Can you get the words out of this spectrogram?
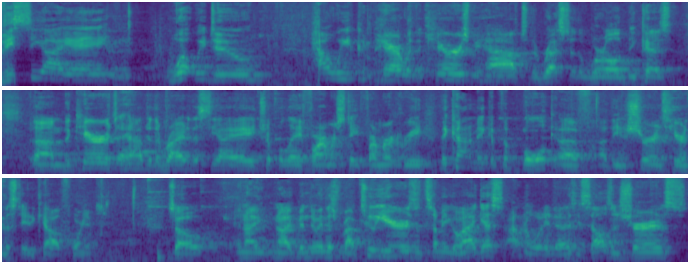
the CIA, what we do, how we compare with the carriers we have to the rest of the world because um, the carriers I have to the right of the CIA, AAA, Farmer, State Farm, Mercury, they kind of make up the bulk of, of the insurance here in the state of California. So, and I, you know, I've been doing this for about two years, and some of you go, I guess, I don't know what he does. He sells insurance.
